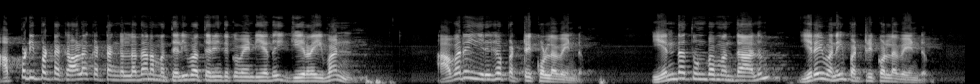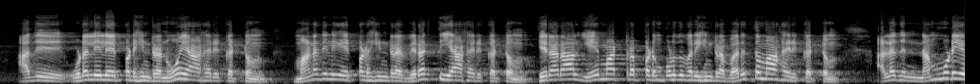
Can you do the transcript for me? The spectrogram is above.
அப்படிப்பட்ட காலகட்டங்களில் தான் நம்ம தெளிவாக தெரிந்துக்க வேண்டியது இறைவன். அவரை இருக பற்றி கொள்ள வேண்டும். எந்த துன்பம் வந்தாலும் இறைவனை பற்றி கொள்ள வேண்டும். அது உடலில் ஏற்படுகின்ற நோயாக இருக்கட்டும் மனதில் ஏற்படுகின்ற விரக்தியாக இருக்கட்டும் பிறரால் ஏமாற்றப்படும் பொழுது வருகின்ற வருத்தமாக இருக்கட்டும் அல்லது நம்முடைய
